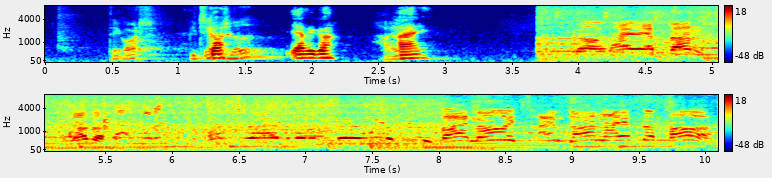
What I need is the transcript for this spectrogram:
Det er godt. Vi tager med. Ja, vi gør. Hej. Hej. No, I am done. Another. But no, it's, I'm done. I have no power.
